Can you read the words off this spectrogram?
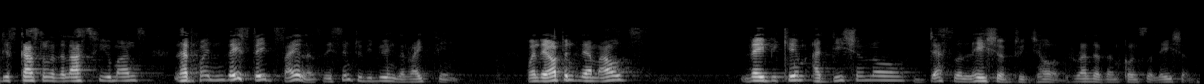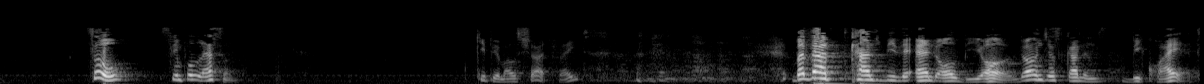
discussed over the last few months that when they stayed silent, they seemed to be doing the right thing. When they opened their mouths, they became additional desolation to Job rather than consolation. So, simple lesson. Keep your mouth shut, right? but that can't be the end all be all. Don't just come and be quiet.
